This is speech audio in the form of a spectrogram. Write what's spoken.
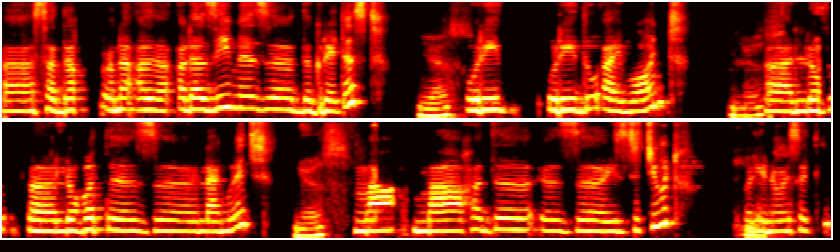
Uh, Sadaq, Al Azim is uh, the greatest. Yes, Urid, Uridu, I want. yes, Uh, uh, is uh, language. yes, Ma Mahad is uh, institute or yes, university.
